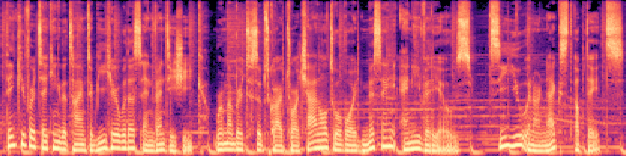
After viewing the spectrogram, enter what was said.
Thank you for taking the time to be here with us in Ventichic. Remember to subscribe to our channel to avoid missing any videos. See you in our next updates.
